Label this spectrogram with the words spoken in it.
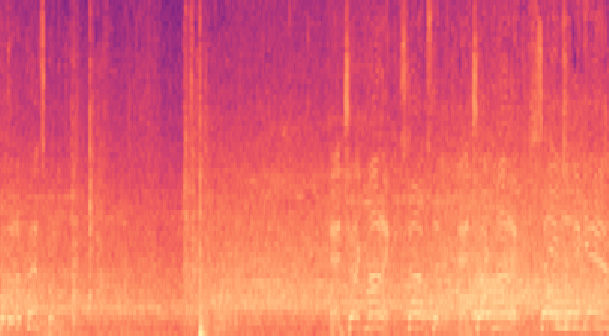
to the defenseman. And Cechmanek stops it. And Cechmanek saves it again.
